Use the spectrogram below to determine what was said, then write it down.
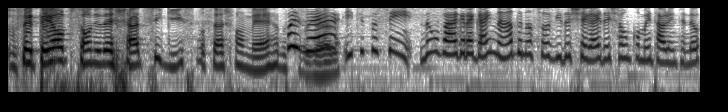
você tem a opção de deixar de seguir se você acha uma merda. Pois tá é, e tipo assim, não vai agregar em nada na sua vida chegar e deixar um comentário, entendeu?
